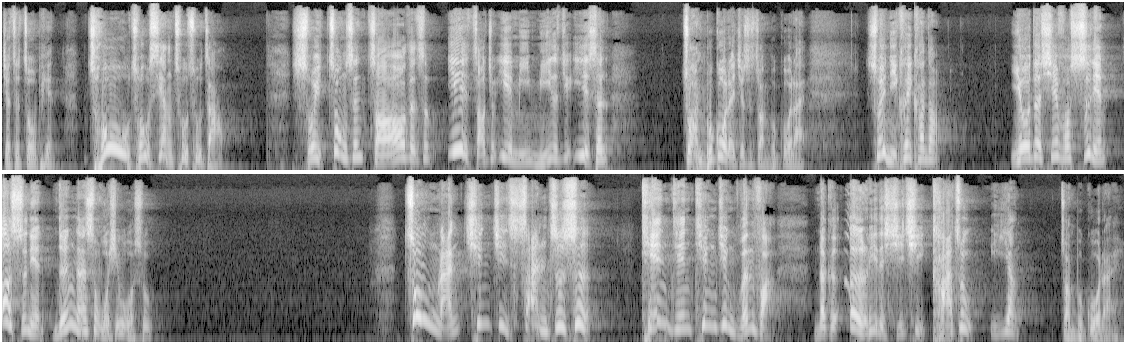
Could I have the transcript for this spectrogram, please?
叫做周遍，处处向，处处找。所以众生着的是越着就越迷，迷的就越深，转不过来就是转不过来。所以你可以看到，有的学佛十年、二十年，仍然是我行我素。纵然亲近善知识，天天听经闻法，那个恶劣的习气卡住，一样转不过来。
